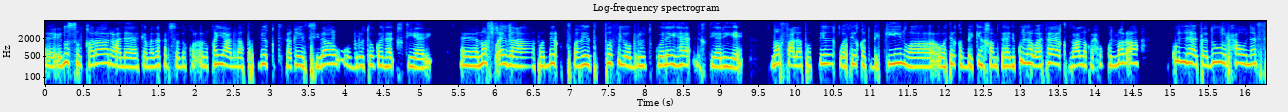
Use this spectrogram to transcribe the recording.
ينص القرار على كما ذكرت الأستاذة رقية على تطبيق اتفاقية سيداو وبروتوكولها الاختياري. نص أيضا على تطبيق اتفاقية الطفل وبروتوكوليها الاختياريين. نص على تطبيق وثيقة بكين ووثيقة بكين خمسة. هذه كلها وثائق تتعلق بحقوق المرأة كلها تدور حول نفس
